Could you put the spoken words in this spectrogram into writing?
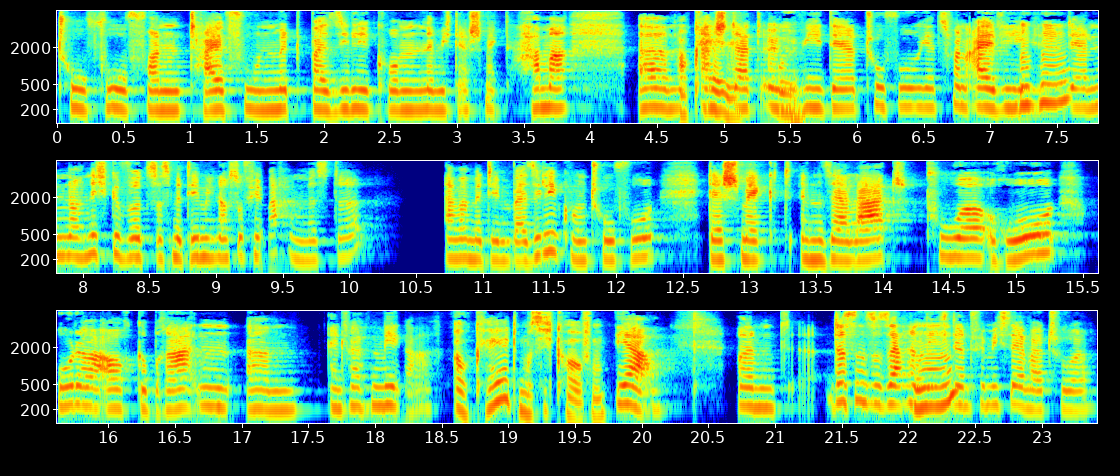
Tofu von Typhoon mit Basilikum, nämlich der schmeckt Hammer. Ähm, Okay, anstatt cool. irgendwie der Tofu jetzt von Aldi, Mhm. der noch nicht gewürzt ist, mit dem ich noch so viel machen müsste. Aber mit dem Basilikum-Tofu, der schmeckt im Salat pur, roh oder auch gebraten, ähm, einfach mega. Okay, die muss ich kaufen. Ja. Und das sind so Sachen, die Mhm. ich dann für mich selber tue.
